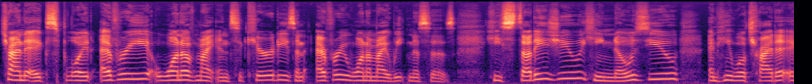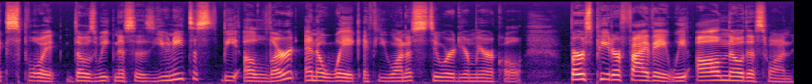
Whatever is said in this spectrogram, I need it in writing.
trying to exploit every one of my insecurities and every one of my weaknesses. He studies you, he knows you, and he will try to exploit those weaknesses. You need to be alert and awake if you want to steward your miracle. 1 Peter 5 8, we all know this one.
